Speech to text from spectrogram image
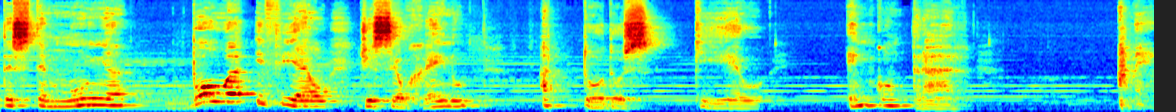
testemunha boa e fiel de seu reino a todos que eu encontrar. Amém.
